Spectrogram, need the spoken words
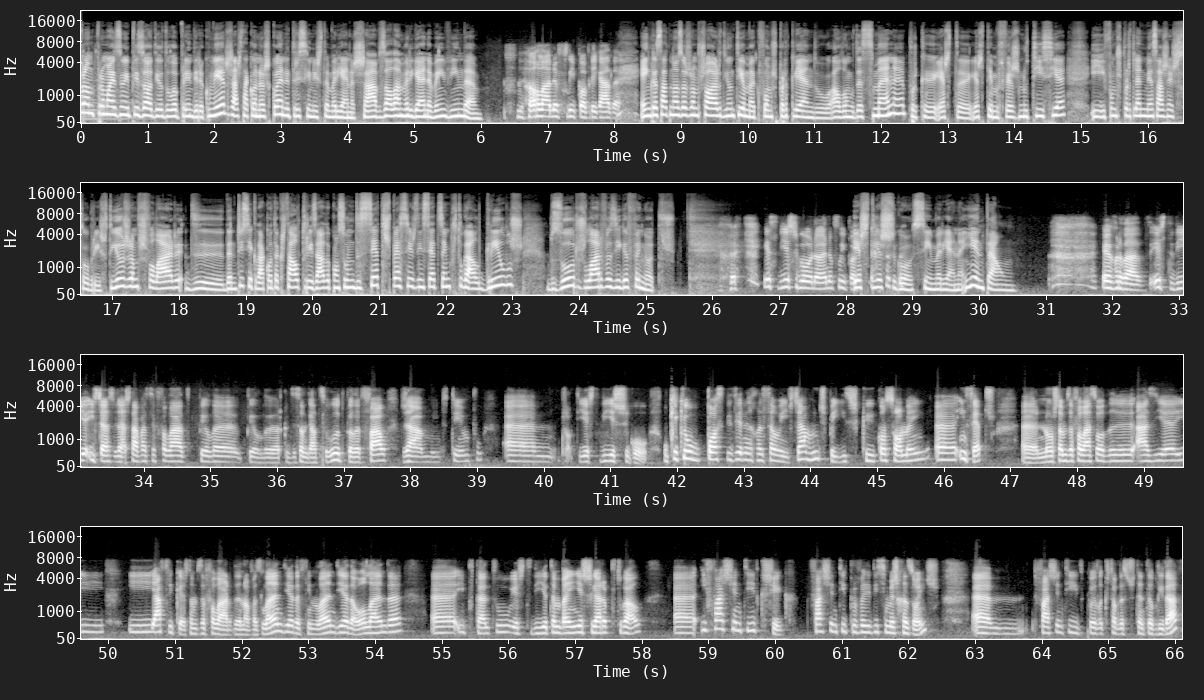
pronto para mais um episódio do Aprender a Comer. Já está connosco a nutricionista Mariana Chaves. Olá, Mariana, bem-vinda. Olá, Ana Filipe, obrigada. É engraçado que nós hoje vamos falar de um tema que fomos partilhando ao longo da semana, porque este, este tema fez notícia e fomos partilhando mensagens sobre isto. E hoje vamos falar de, da notícia que dá conta que está autorizado o consumo de sete espécies de insetos em Portugal: grilos, besouros, larvas e gafanhotos. Esse dia chegou, não é, Ana Filipe? Este dia chegou, sim, Mariana. E então? É verdade. Este dia, isto já, já, estava a ser falado pela, pela Organização Mundial de Saúde, pela FAO, já há muito tempo. Um, pronto, e este dia chegou. O que é que eu posso dizer em relação a isto? Já há muitos países que consomem uh, insetos. Uh, não estamos a falar só de Ásia e, e África, estamos a falar da Nova Zelândia, da Finlândia, da Holanda. Uh, e, portanto, este dia também ia chegar a Portugal uh, e faz sentido que chegue. Faz sentido por variedíssimas razões. Um, faz sentido pela questão da sustentabilidade.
